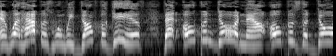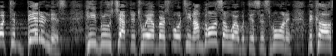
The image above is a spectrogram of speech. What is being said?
And what happens when we don't forgive, that open door now opens the door to bitterness. Hebrews chapter 12 verse 14. I'm going somewhere with this this morning because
